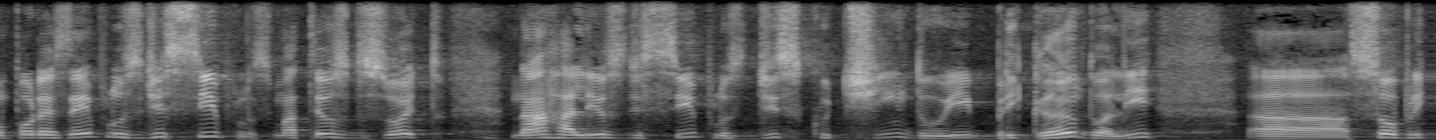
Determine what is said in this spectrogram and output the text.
Como, por exemplo, os discípulos. Mateus 18 narra ali os discípulos discutindo e brigando ali uh, sobre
